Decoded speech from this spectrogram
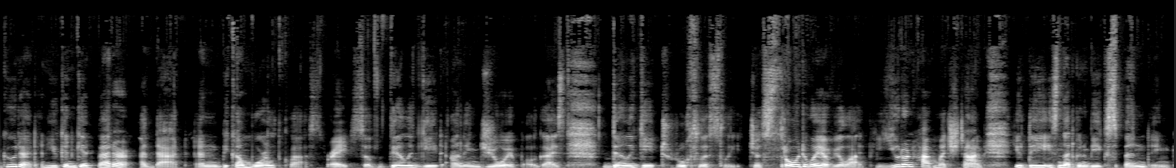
good at and you can get better at that and become world class, right? So delegate unenjoyable, guys. Delegate ruthlessly. Just throw it away of your life. You don't have much time. Your day is not gonna be expending.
